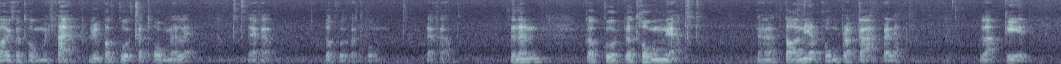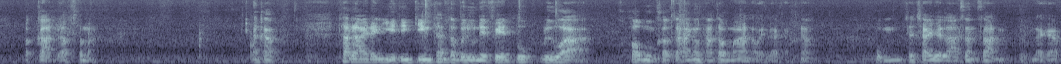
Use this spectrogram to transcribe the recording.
ลอยกระทงไม่ได้หรือประกวดกระทงนั่นแหละนะครับ ประกวดกระทงนะครับฉะนั้นประกวดกระทงเนี่ยนะฮะตอนนี้ผมประกาศไปแล้ว หลักเกณฑ์ประกาศรับสมัครนะครับ ถ้ารายละเอียดจริง ๆ ท่านต้องไปดูใน Facebook หรือว่าข้อมูลข่าวสารของทางธรรมาหน่อยแล้วกันนะผมจะใช้เวลาสั้น ๆนะครับ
